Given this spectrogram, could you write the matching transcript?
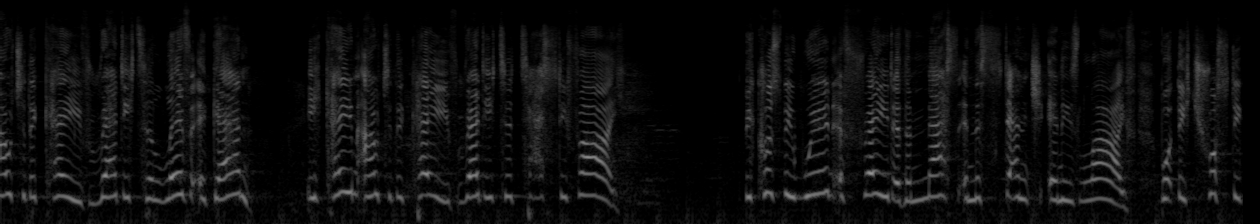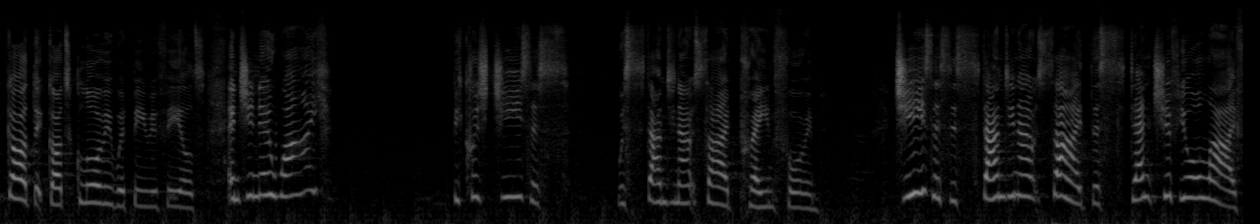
out of the cave ready to live again. He came out of the cave ready to testify because they weren't afraid of the mess and the stench in his life, but they trusted God that God's glory would be revealed. And do you know why? Because Jesus was standing outside praying for him. Jesus is standing outside the stench of your life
